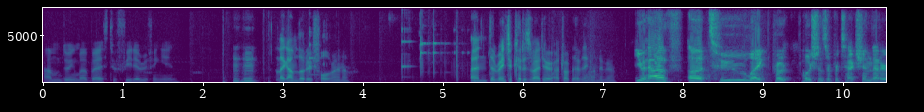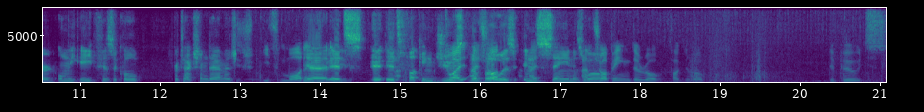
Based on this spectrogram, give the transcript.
I'm doing my best to feed everything in. hmm Like I'm literally full right now. And the ranger kit is right here. I dropped everything on the ground. You have uh two like pro- potions of protection that are only eight physical protection damage. It's- It's more than Yeah, crazy. it's it, it's fucking juice. I- I the bow drop- is I- insane as I'm well. dropping the rope. Fuck the rope. The boots.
